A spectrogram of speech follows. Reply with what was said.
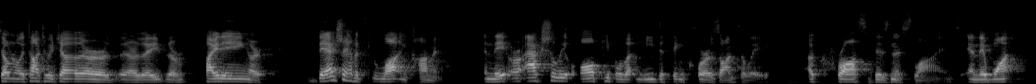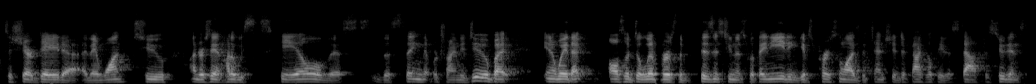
don't really talk to each other, or, they, they're fighting, or they actually have a lot in common. And they are actually all people that need to think horizontally across business lines and they want to share data and they want to understand how do we scale this this thing that we're trying to do but in a way that also delivers the business units what they need and gives personalized attention to faculty to staff to students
